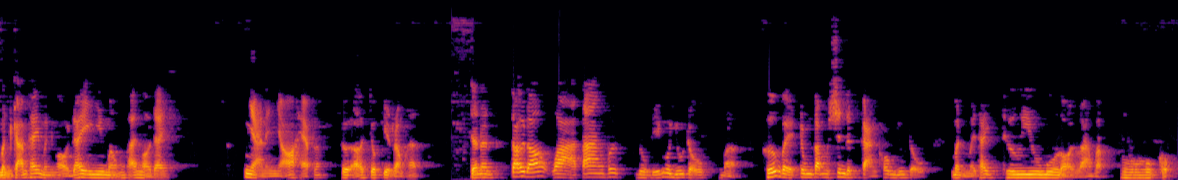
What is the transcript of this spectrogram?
Mình cảm thấy mình ngồi đây nhưng mà không phải ngồi đây nhà này nhỏ hẹp lắm, tôi ở chỗ kia rộng hơn. Cho nên tới đó hòa tan với luồng điển của vũ trụ mà hướng về trung tâm sinh lực càng không vũ trụ, mình mới thấy thương yêu muôn loài vạn vật vô cùng.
